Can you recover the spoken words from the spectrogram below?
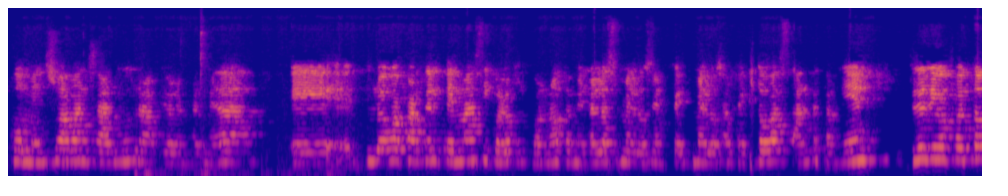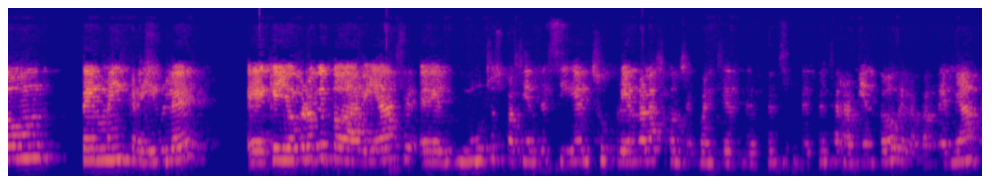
comenzó a avanzar muy rápido la enfermedad. Eh, luego, aparte el tema psicológico, ¿no? También me los, me, los, me los afectó bastante también. Entonces, digo, fue todo un tema increíble eh, que yo creo que todavía eh, muchos pacientes siguen sufriendo las consecuencias de este, de este encerramiento, de la pandemia.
